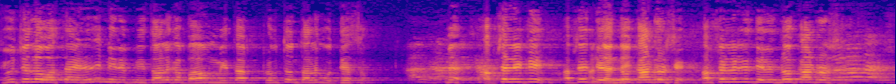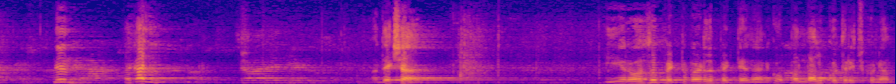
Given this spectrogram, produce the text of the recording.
ఫ్యూచర్లో వస్తాయనేది మీరు మీ తాలూకా భావం మీ ప్రభుత్వం తాలూకా ఉద్దేశం. Absolutely absolute no. Controversy absolutely no controversy నేను కాదు. అధ్యక్ష ఈరోజు పెట్టుబడులు పెట్టేదానికి ఒప్పందాలు కుదిరించుకున్నాం.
